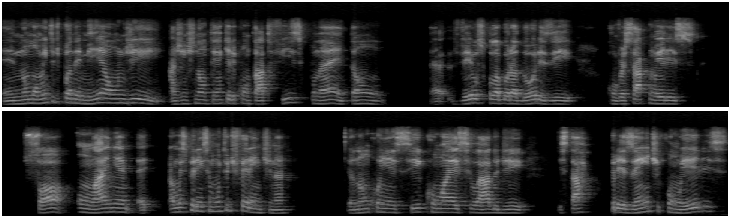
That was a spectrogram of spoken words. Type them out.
é, no momento de pandemia, onde a gente não tem aquele contato físico, né? Então, é, ver os colaboradores e conversar com eles só online é, é, é uma experiência muito diferente, né? Eu não conheci como é esse lado de estar presente com eles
